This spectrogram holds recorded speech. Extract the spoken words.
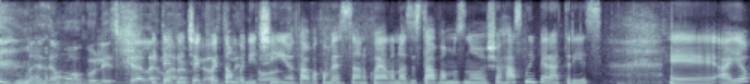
Mas é um orgulho isso, porque ela e é teve um dia que foi tão talentosa. bonitinho, eu tava conversando com ela, nós estávamos no churrasco da Imperatriz. É, aí eu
